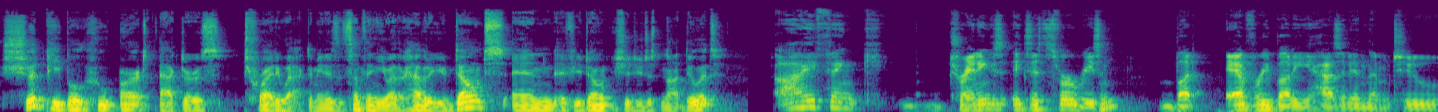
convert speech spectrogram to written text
should people who aren't actors try to act? I mean, is it something you either have it or you don't? And if you don't, should you just not do it? I think training ex- exists for a reason, but everybody has it in them to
